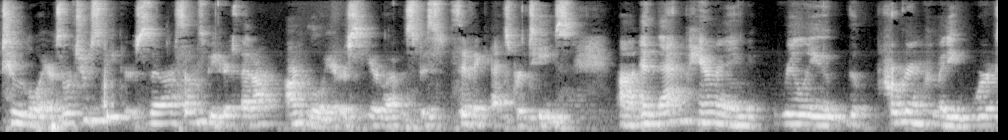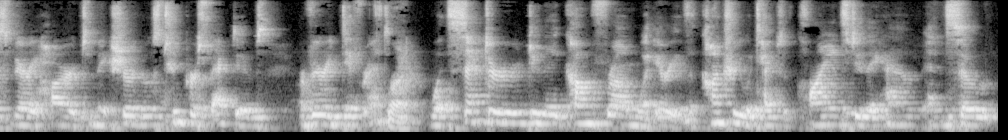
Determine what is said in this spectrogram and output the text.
two lawyers or two speakers. There are some speakers that aren't, aren't lawyers here who have a specific expertise. Uh, and that pairing really, the program committee works very hard to make sure those two perspectives are very different. Right. What sector do they come from? What area of the country? What types of clients do they have? And so,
